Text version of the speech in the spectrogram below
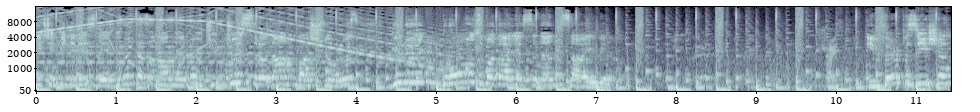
geçebiliriz ve günün kazananlarına 3. sıradan başlıyoruz. Günün bronz madalyasının sahibi. In third position,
